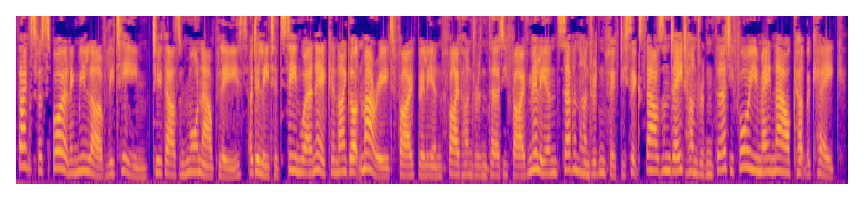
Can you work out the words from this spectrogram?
Thanks for spoiling me lovely team. 2000 more now please. A deleted scene where Nick and I got married. 5,535,756,834 You may now cut the cake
